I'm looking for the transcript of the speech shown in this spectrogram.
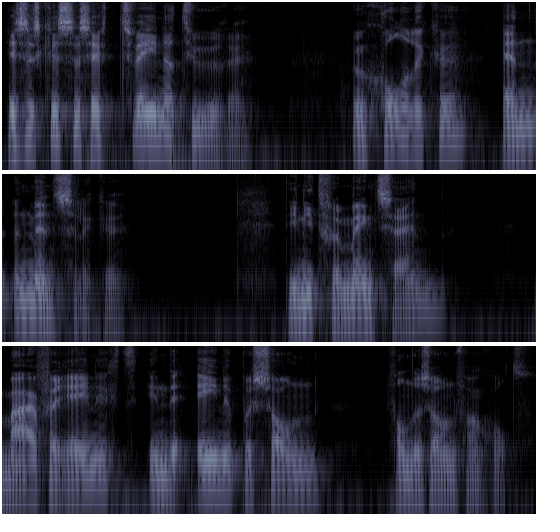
Jezus Christus heeft twee naturen, een goddelijke en een menselijke, die niet vermengd zijn maar verenigd in de ene persoon van de Zoon van God.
